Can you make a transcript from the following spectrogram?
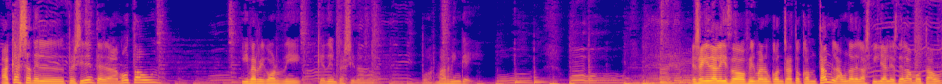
a casa del presidente de la Motown, y Berry Gordy quedó impresionado por Marvin Gaye. Enseguida le hizo firmar un contrato con Tamla, una de las filiales de la Motown,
